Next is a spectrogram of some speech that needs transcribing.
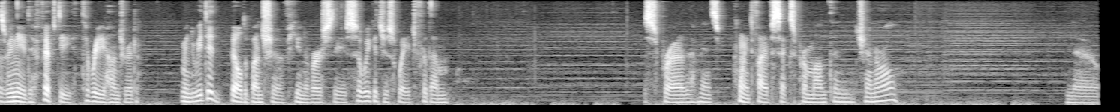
Because we need 5,300. I mean, we did build a bunch of universities, so we could just wait for them spread. I mean, it's 0.56 per month in general. No.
